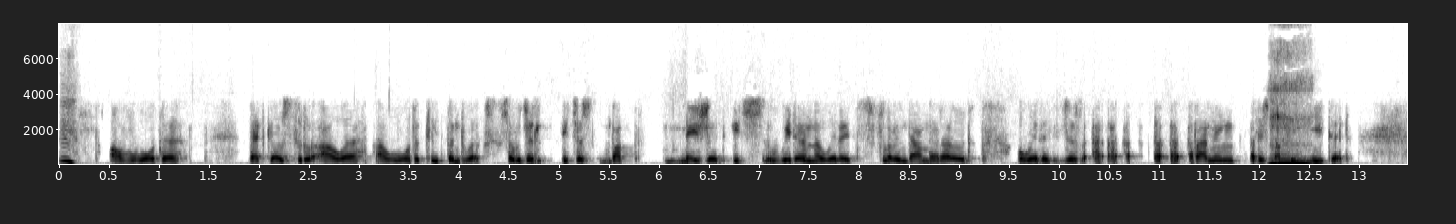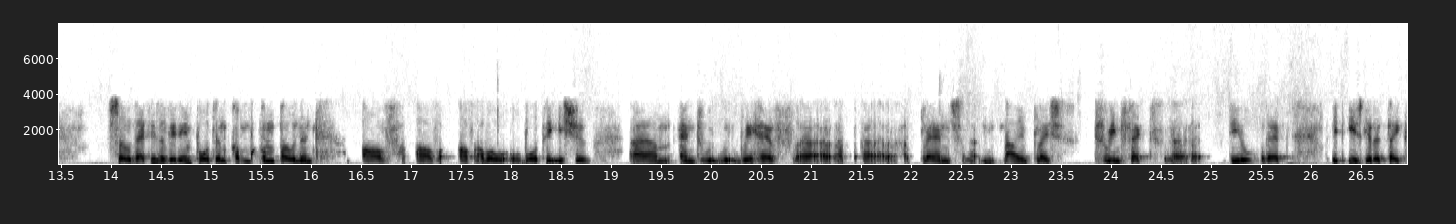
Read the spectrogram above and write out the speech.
mm. of water that goes through our, our water treatment works. So we just it's just not measured. It's we don't know whether it's flowing down the road or whether it's just uh, uh, uh, uh running, but it's not being heated. So that is a very important com- component of, of of our water issue, um, and we, we have uh, uh, plans now in place to, in fact, deal with that. It is going to take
